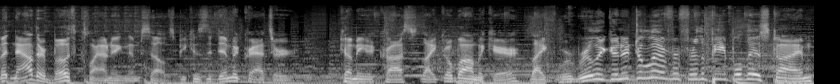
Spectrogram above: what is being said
but now they're both clowning themselves because the Democrats are coming across like Obamacare, like we're really going to deliver for the people this time,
